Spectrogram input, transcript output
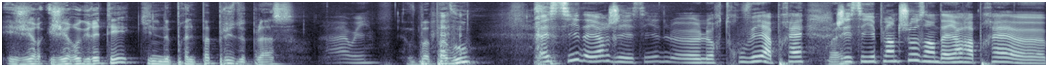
et j'ai regretté qu'il ne prenne pas plus de place. Ah oui. Pas, vous? Ah, si, d'ailleurs, j'ai essayé de le, retrouver après. J'ai essayé plein de choses, hein, d'ailleurs, après, euh,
